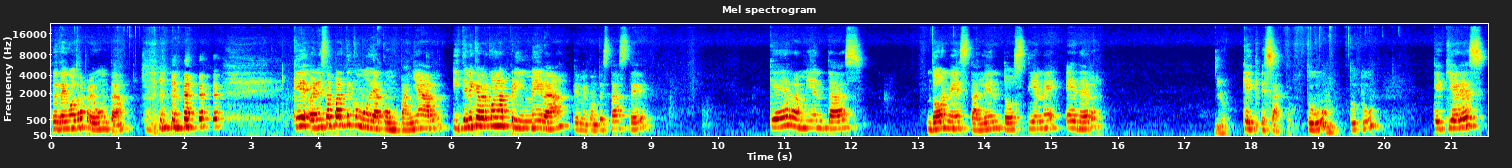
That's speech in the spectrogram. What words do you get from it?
Te tengo otra pregunta. que en esta parte como de acompañar, y tiene que ver con la primera que me contestaste, ¿qué herramientas, dones, talentos tiene Eder? Yo. Que, exacto, tú, tú, tú, que quieres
